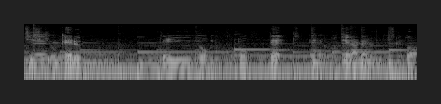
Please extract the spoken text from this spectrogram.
知識を得るっていうようなことで、えー、分けられるんですけど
